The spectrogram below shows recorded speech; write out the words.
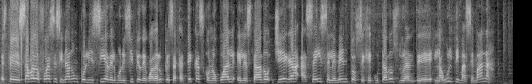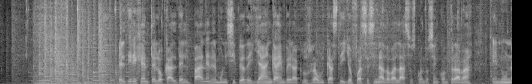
Este sábado fue asesinado un policía del municipio de Guadalupe, Zacatecas, con lo cual el Estado llega a seis elementos ejecutados durante la última semana. El dirigente local del PAN en el municipio de Yanga, en Veracruz, Raúl Castillo, fue asesinado a balazos cuando se encontraba en un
